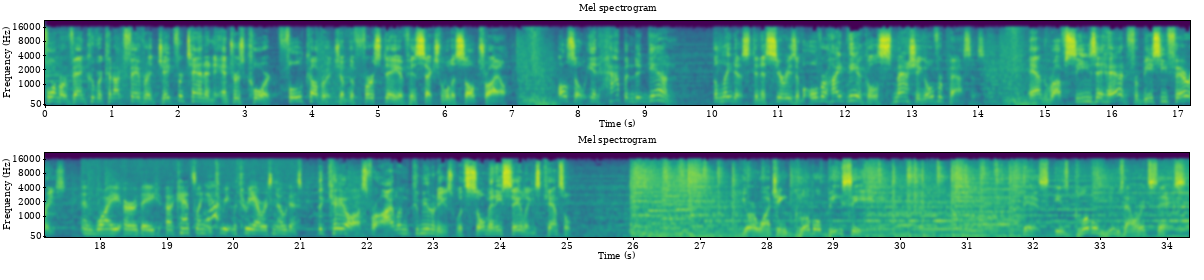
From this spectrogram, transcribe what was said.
Former Vancouver Canuck favorite Jake Virtanen enters court. Full coverage of the first day of his sexual assault trial. Also, it happened again. The latest in a series of overheight vehicles smashing overpasses. And rough seas ahead for BC ferries. And why are they uh, canceling three, with three hours' notice? The chaos for island communities with so many sailings canceled. You're watching Global BC. This is Global News Hour at 6.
